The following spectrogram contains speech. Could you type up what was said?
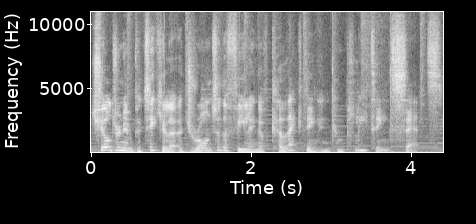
Children in particular are drawn to the feeling of collecting and completing sets.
